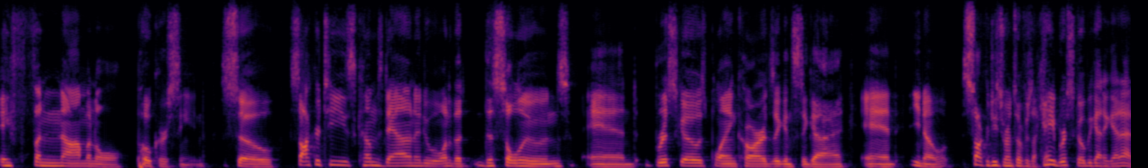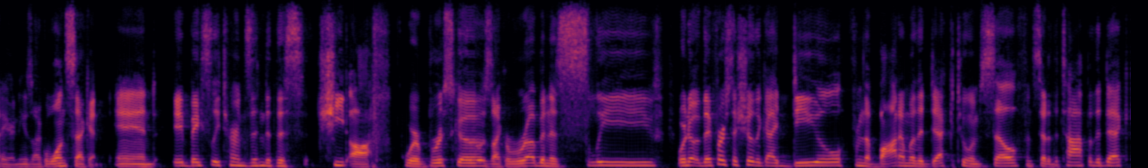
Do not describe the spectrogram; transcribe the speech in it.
a phenomenal poker scene. So Socrates comes down into one of the, the saloons and Brisco is playing cards against a guy. And, you know, Socrates runs over, he's like, hey, Brisco, we got to get out of here. And he's like, one second. And it basically turns into this cheat off where Brisco's like rubbing his sleeve. Or no, they first they show the guy deal from the bottom of the deck to himself instead of the top of the deck.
